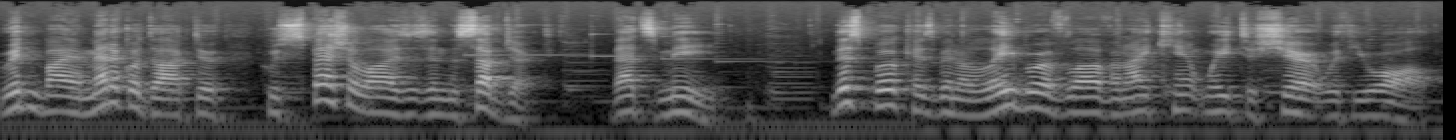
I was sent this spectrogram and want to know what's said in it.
written by a medical doctor who specializes in the subject. That's me. This book has been a labor of love, and I can't wait to share it with you all.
